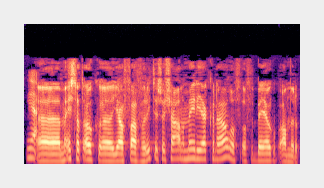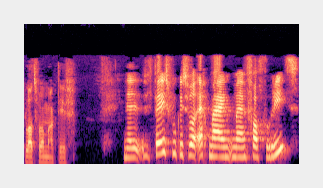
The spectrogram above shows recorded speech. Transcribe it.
Ja. Uh, maar is dat ook jouw favoriete sociale media kanaal of, of ben je ook op andere platformen actief? Nee, Facebook is wel echt mijn, mijn favoriet.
